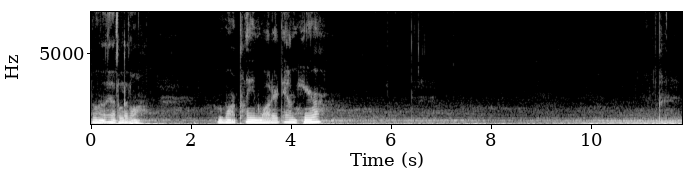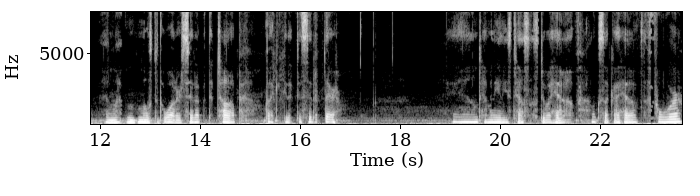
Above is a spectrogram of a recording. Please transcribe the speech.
We'll add a little more plain water down here. And let most of the water sit up at the top, if I can get it to sit up there. And how many of these tassels do I have? Looks like I have the four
